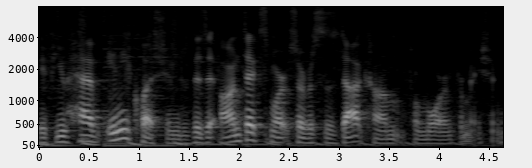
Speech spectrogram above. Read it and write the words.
If you have any questions, visit ontechsmartservices.com for more information.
